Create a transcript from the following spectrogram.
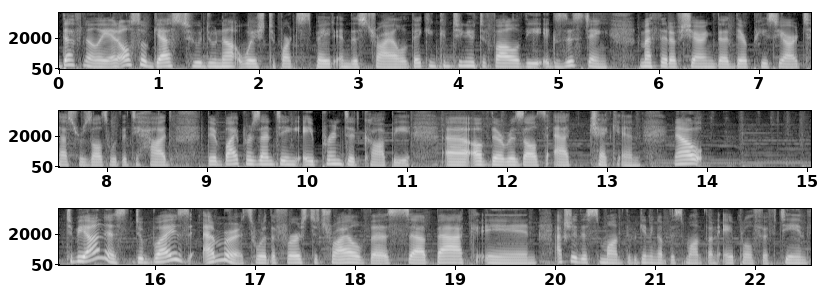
Definitely. And also, guests who do not wish to participate in this trial, they can continue to follow the existing method of sharing the, their PCR test results with Etihad thereby presenting a printed copy uh, of their results at check in. Now, to be honest, Dubai's Emirates were the first to trial this uh, back in actually this month, the beginning of this month, on April 15th,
